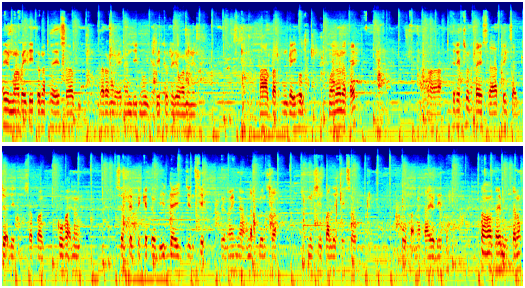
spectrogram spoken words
Ayun mga bay, dito na tayo sa barangay ng Dinuya. Dito na yung ano nila. Uh, barangay hall. Ano na tayo. Ah, diretso na tayo sa ating subject dito sa pagkuha ng certificate of indigency. Yun ang hinahanap dun sa municipality. So, kuha na tayo dito. Tanong tayo magtanong.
